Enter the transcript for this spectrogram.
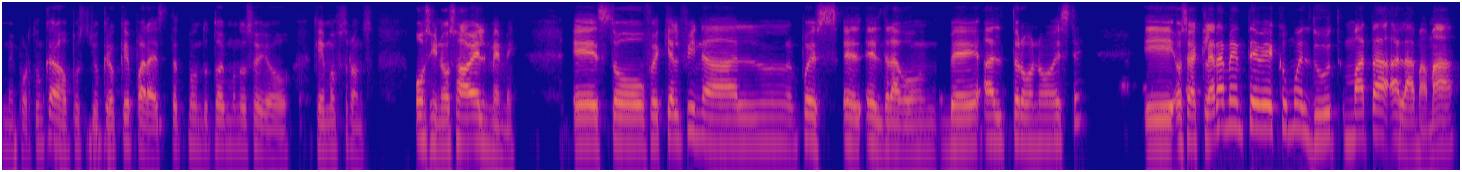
me importa un carajo, pues yo creo que para este mundo todo el mundo se vio Game of Thrones, o si no sabe el meme. Esto fue que al final, pues el, el dragón ve al trono este, y, o sea, claramente ve como el dude mata a la mamá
